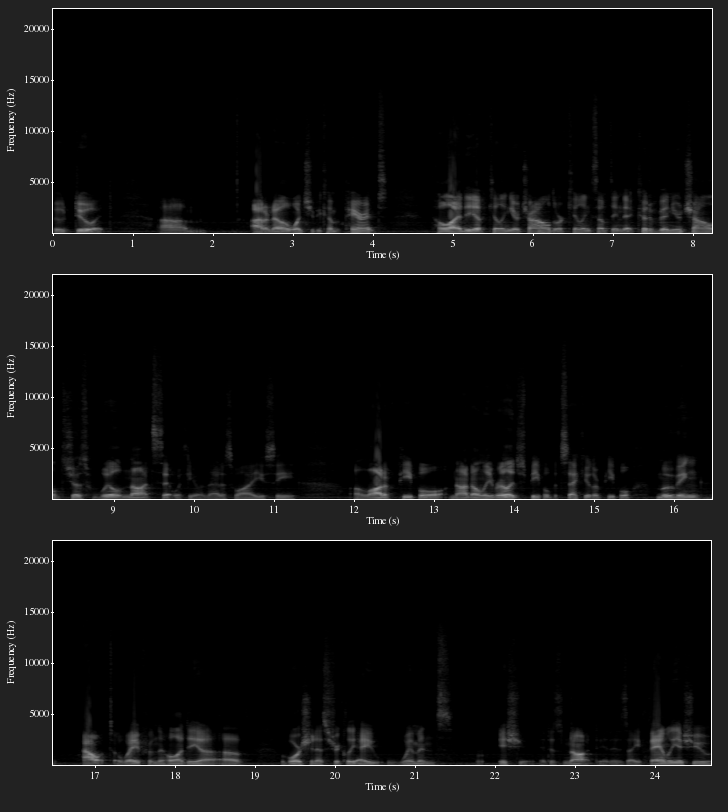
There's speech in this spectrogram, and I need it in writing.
who do it. Um, I don't know, once you become a parent, the whole idea of killing your child or killing something that could have been your child just will not sit with you. And that is why you see a lot of people, not only religious people, but secular people, moving out away from the whole idea of abortion as strictly a women's issue. It is not, it is a family issue.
